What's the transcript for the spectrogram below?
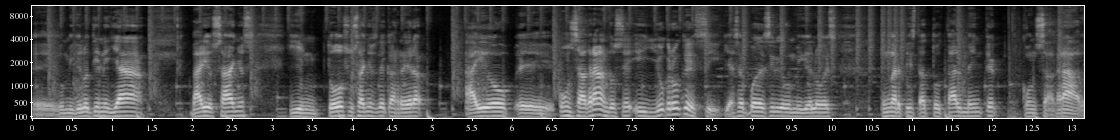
Eh, don Miguelo tiene ya varios años y en todos sus años de carrera ha ido eh, consagrándose y yo creo que sí, ya se puede decir que Don Miguelo es un artista totalmente consagrado,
